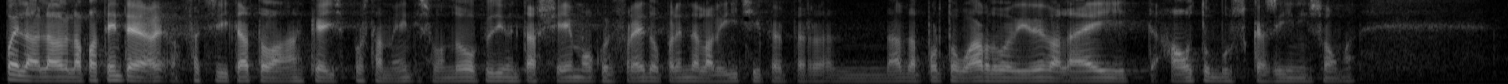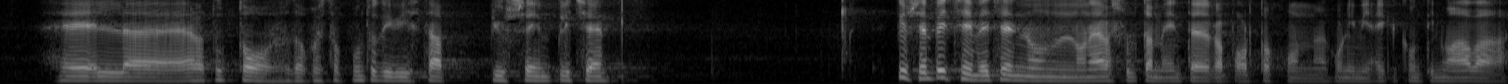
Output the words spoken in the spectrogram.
Poi la, la, la, patente ha facilitato anche gli spostamenti, insomma, non dovevo più diventare scemo col freddo, prendere la bici per, per andare da Portoguardo dove viveva lei, autobus, casini, insomma il, era tutto da questo punto di vista più semplice. Più semplice invece non, non era assolutamente il rapporto con, con, i miei, che continuava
